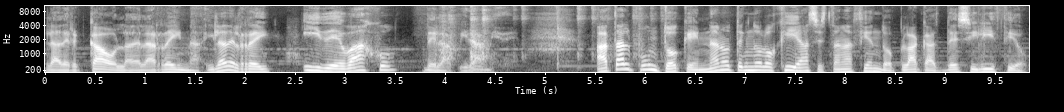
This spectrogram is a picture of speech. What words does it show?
la del caos, la de la reina y la del rey, y debajo de la pirámide. A tal punto que en nanotecnología se están haciendo placas de silicio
